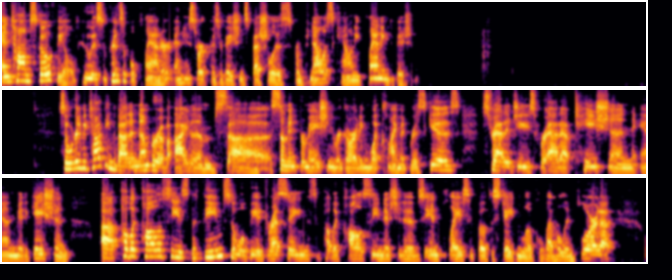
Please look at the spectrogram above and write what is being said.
and Tom Schofield, who is the Principal Planner and Historic Preservation Specialist from Pinellas County Planning Division. So we're going to be talking about a number of items, uh, some information regarding what climate risk is, strategies for adaptation and mitigation. Uh, public policy is the theme, so we'll be addressing some public policy initiatives in place at both the state and local level in Florida.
